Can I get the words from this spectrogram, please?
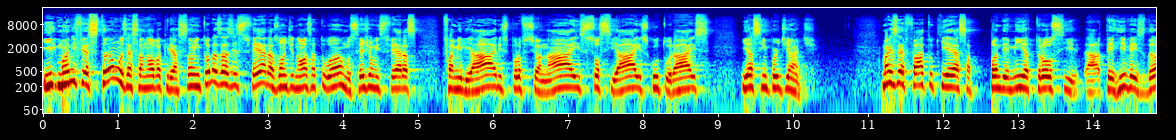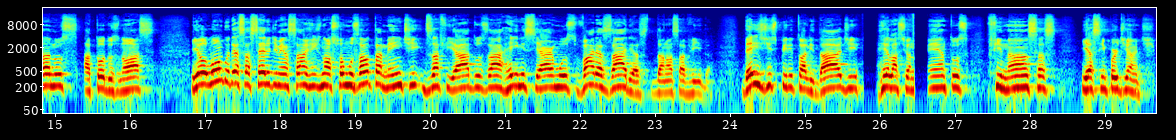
e manifestamos essa nova criação em todas as esferas onde nós atuamos, sejam esferas familiares, profissionais, sociais, culturais e assim por diante. Mas é fato que essa pandemia trouxe ah, terríveis danos a todos nós. E ao longo dessa série de mensagens, nós fomos altamente desafiados a reiniciarmos várias áreas da nossa vida, desde espiritualidade, relacionamentos, finanças e assim por diante.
